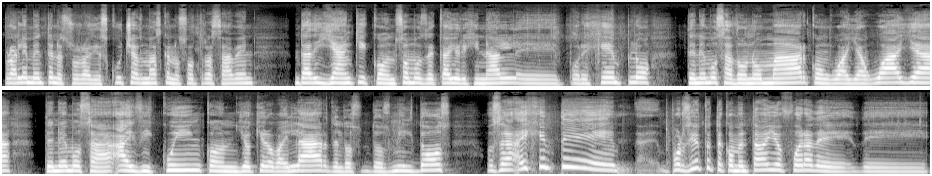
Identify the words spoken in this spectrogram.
probablemente nuestros radioescuchas más que nosotras saben. Daddy Yankee con Somos de Calle Original, eh, por ejemplo. Tenemos a Don Omar con Guaya Guaya. Tenemos a Ivy Queen con Yo Quiero Bailar del dos- 2002. O sea, hay gente, por cierto, te comentaba yo fuera de, de-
